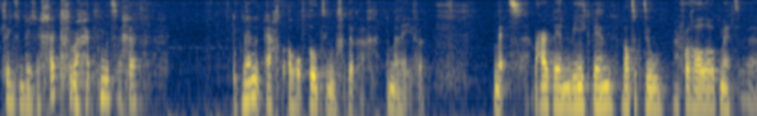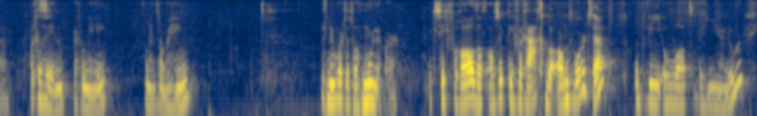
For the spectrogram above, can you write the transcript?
Klinkt een beetje gek, maar ik moet zeggen, ik ben echt al ultiem gelukkig in mijn leven met waar ik ben, wie ik ben, wat ik doe. Maar vooral ook met uh, mijn gezin, mijn familie, de mensen om me heen. Dus nu wordt het wat moeilijker. Ik zie vooral dat als ik die vraag beantwoord, hè, op wie of wat ben je jaloers,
